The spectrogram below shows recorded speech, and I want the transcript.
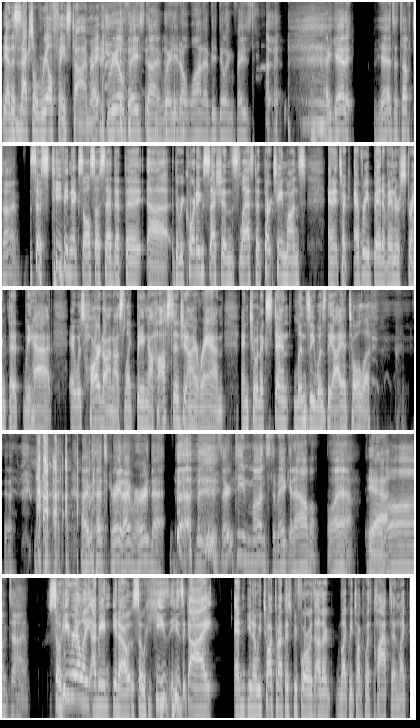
Yeah, this is actual real FaceTime, right? Real FaceTime where you don't want to be doing FaceTime. I get it. Yeah, it's a tough time. so Stevie Nicks also said that the uh, the recording sessions lasted 13 months, and it took every bit of inner strength that we had. It was hard on us, like being a hostage in Iran, and to an extent, Lindsey was the Ayatollah. I, that's great. I've heard that. But dude, 13 months to make an album. Wow. Yeah. long time. So he really, I mean, you know, so he's he's a guy, and you know, we talked about this before with other, like we talked with Clapton, like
